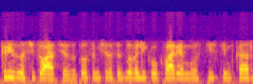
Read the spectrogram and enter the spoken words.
krizna situacija. Zato se mislim, da se zelo veliko ukvarjamo s tistim, kar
